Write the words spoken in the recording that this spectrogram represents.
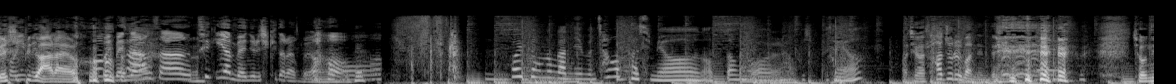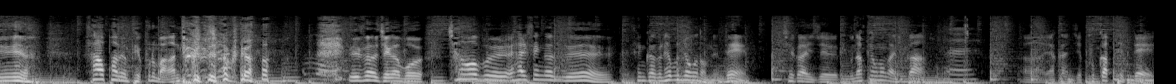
레시피도. 알아요. 맨날 항상 특이한 메뉴를 시키더라고요. 어. 허위 평론가님은 창업하시면 어떤 걸 하고 싶으세요? 아, 제가 사주를 봤는데 저는 사업하면 100% 망한다고 그러더라고요. 그래서 제가 뭐 창업을 할 생각은 생각을 해본 적은 없는데 제가 이제 문화평론가니까 네. 어, 약간 이제 북카페인데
